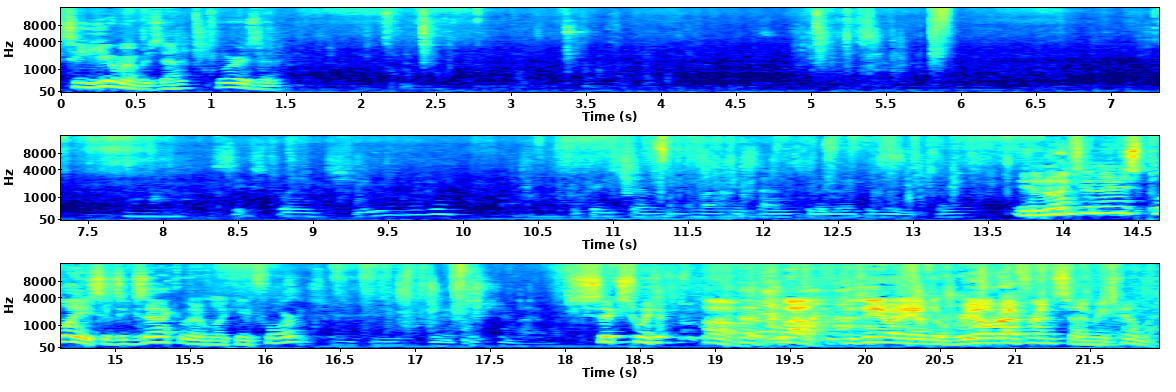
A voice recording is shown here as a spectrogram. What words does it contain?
See, he remembers that. Where is that? Six twenty-two. The priest Anointed in his place. That's exactly what I'm looking for. In a 622. Oh, well, does anybody have the real reference? I mean, come on.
